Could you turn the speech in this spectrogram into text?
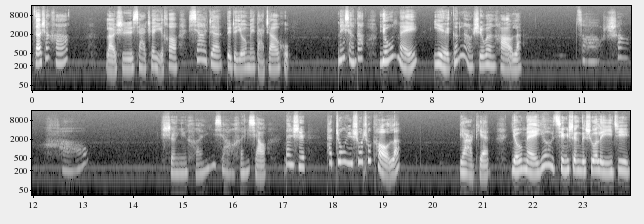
早上好。”老师下车以后，笑着对着由美打招呼。没想到由美也跟老师问好了：“早上好。”声音很小很小，但是她终于说出口了。第二天，由美又轻声的说了一句：“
